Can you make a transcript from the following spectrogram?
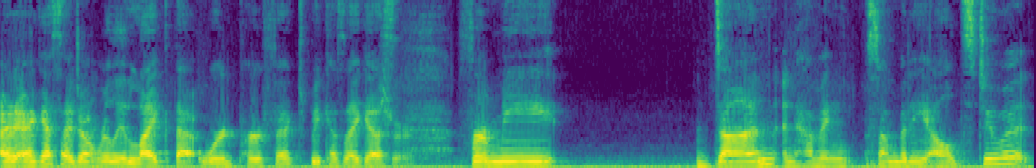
I, I guess I don't really like that word perfect because I guess Sure. for me done and having somebody else do it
